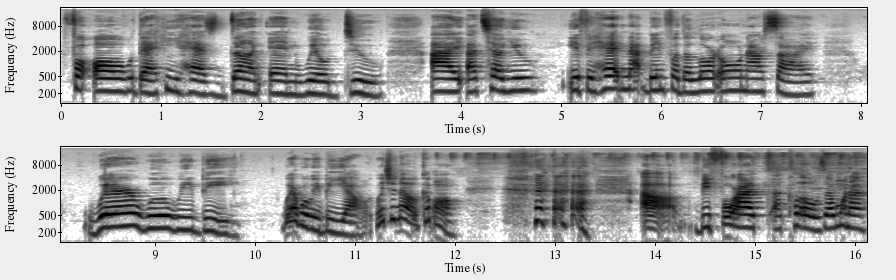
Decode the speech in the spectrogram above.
for all that He has done and will do. I, I tell you, if it had not been for the Lord on our side, where will we be? Where will we be, y'all? What you know? Come on. uh, before I, I, close, I want to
